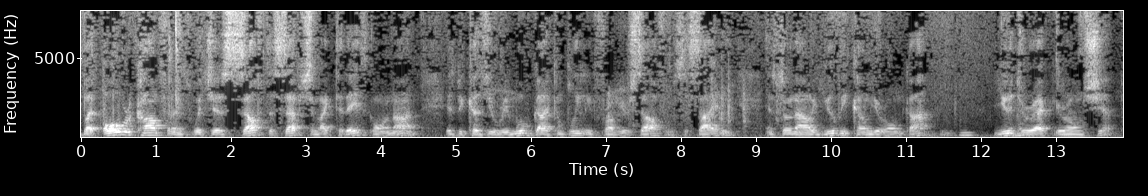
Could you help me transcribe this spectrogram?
But overconfidence, which is self deception, like today's going on, is because you remove God completely from yourself, from society, and so now you become your own God. Mm-hmm. You mm-hmm. direct your own ship.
